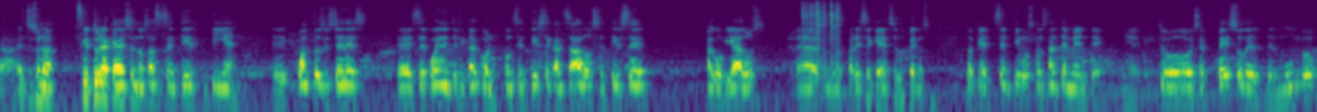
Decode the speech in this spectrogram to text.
Ah, esta es una escritura que a veces nos hace sentir bien. Eh, ¿Cuántos de ustedes eh, se pueden identificar con, sentirse cansados, sentirse agobiados. Me parece que eso es lo que, nos, lo que sentimos constantemente. Eh, todo ese peso del, del, mundo,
